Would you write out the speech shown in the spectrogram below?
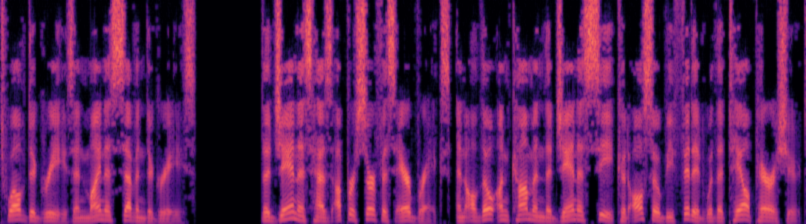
12 degrees and minus 7 degrees. The Janus has upper surface air brakes, and although uncommon the Janus C could also be fitted with a tail parachute.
